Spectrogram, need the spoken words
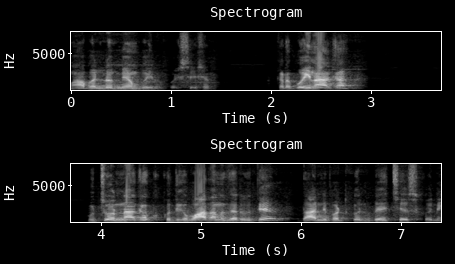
మా బండిలో మేము పోయినాం పోలీస్ స్టేషన్. అక్కడ పోయినాక కూర్చున్నాక కొద్దిగా వాదన జరిగితే దాన్ని పట్టుకొని బేస్ చేసుకొని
